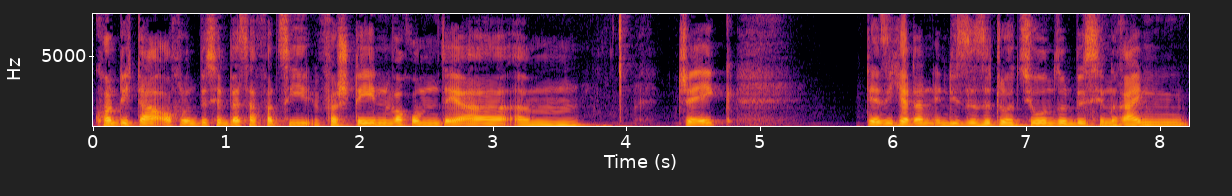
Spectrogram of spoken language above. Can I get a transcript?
konnte ich da auch so ein bisschen besser verstehen, warum der ähm, Jake, der sich ja dann in diese Situation so ein bisschen rein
